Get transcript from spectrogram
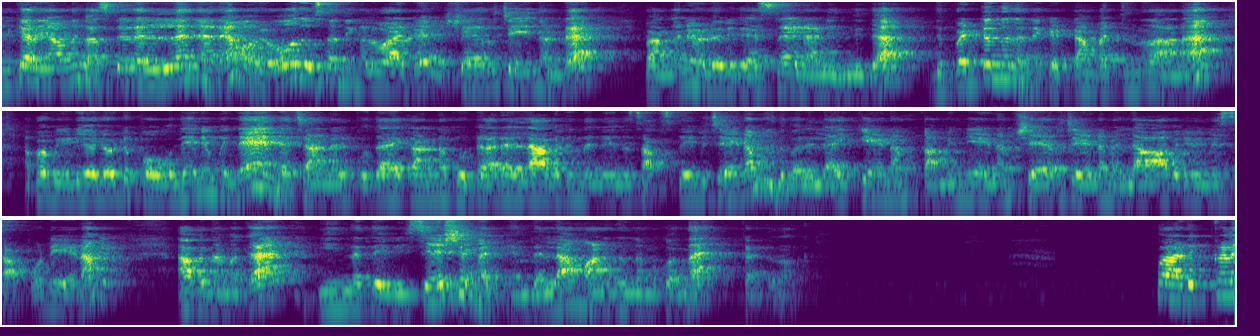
എനിക്കറിയാവുന്ന ഹെയർ സ്റ്റൈൽ എല്ലാം ഞാൻ ഓരോ ദിവസം നിങ്ങളുമായിട്ട് ഷെയർ ചെയ്യുന്നുണ്ട്. അപ്പൊ അങ്ങനെയുള്ള ഒരു ഹെയർ സ്റ്റൈലാണ് ഇന്നിത്. ഇത് പെട്ടെന്ന് തന്നെ കെട്ടാൻ പറ്റുന്നതാണ്. അപ്പൊ വീഡിയോയിലോട്ട് പോകുന്നതിന് മുന്നേ എന്റെ ചാനൽ പുതുതായി കാണുന്ന കൂട്ടുകാരെല്ലാവരും തന്നെ ഒന്ന് സബ്സ്ക്രൈബ് ചെയ്യണം അതുപോലെ ലൈക്ക് ചെയ്യണം കമന്റ് ചെയ്യണം ഷെയർ ചെയ്യണം എല്ലാവരും എന്നെ സപ്പോർട്ട് ചെയ്യണം. അപ്പൊ നമുക്ക് ഇന്നത്തെ വിശേഷങ്ങൾ എന്തെല്ലാമാണെന്ന് നമുക്കൊന്ന് കണ്ടു നോക്കാം. അപ്പൊ അടുക്കള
